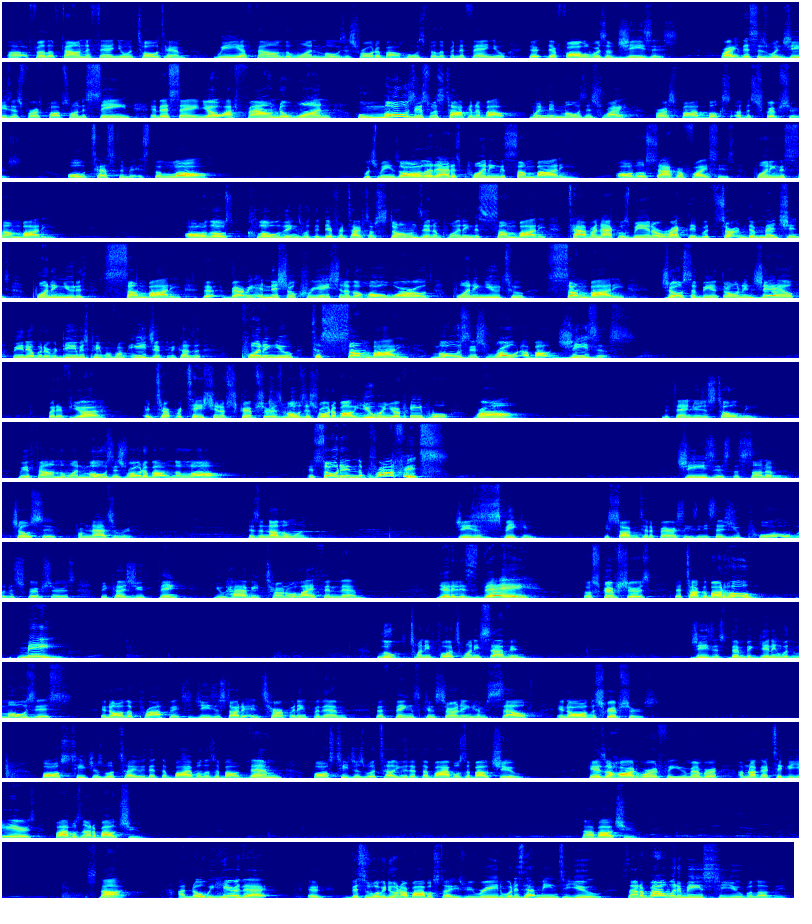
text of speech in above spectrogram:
uh, Philip found Nathaniel and told him, we have found the one Moses wrote about. Who's Philip and Nathaniel? They're, they're, followers of Jesus, right? This is when Jesus first pops on the scene. And they're saying, Yo, I found the one who Moses was talking about. When did Moses write? First five books of the scriptures. Old Testament, it's the law, which means all of that is pointing to somebody. All those sacrifices pointing to somebody. All those clothings with the different types of stones in them, pointing to somebody. Tabernacles being erected with certain dimensions, pointing you to somebody. The very initial creation of the whole world, pointing you to somebody. Joseph being thrown in jail, being able to redeem his people from Egypt because of pointing you to somebody. Moses wrote about Jesus. But if your interpretation of Scripture is Moses wrote about you and your people, wrong. Nathaniel just told me we have found the one Moses wrote about in the law. And so did the prophets. Jesus, the son of Joseph from Nazareth. Here's another one. Jesus is speaking. He's talking to the Pharisees and he says, You pore over the scriptures because you think you have eternal life in them. Yet it is they, those scriptures, that talk about who? Me. Luke 24 27. Jesus. Then, beginning with Moses and all the prophets, Jesus started interpreting for them the things concerning himself in all the scriptures. False teachers will tell you that the Bible is about them. False teachers will tell you that the Bible's about you. Here's a hard word for you. Remember, I'm not going to tickle your ears. Bible's not about you. It's not about you. It's not. I know we hear that, and this is what we do in our Bible studies. We read, what does that mean to you? It's not about what it means to you, beloved.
